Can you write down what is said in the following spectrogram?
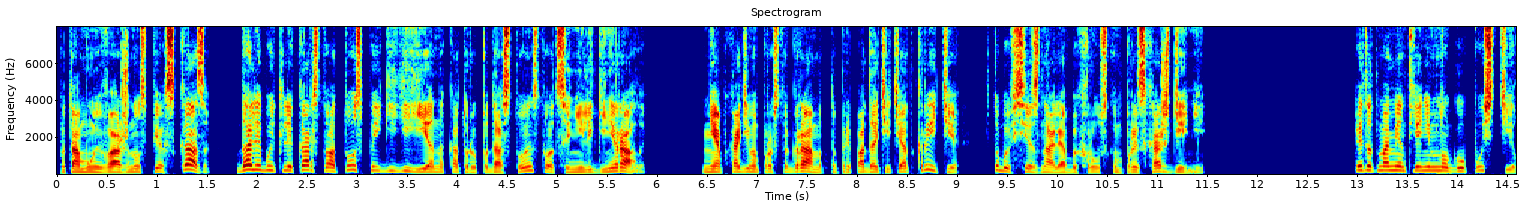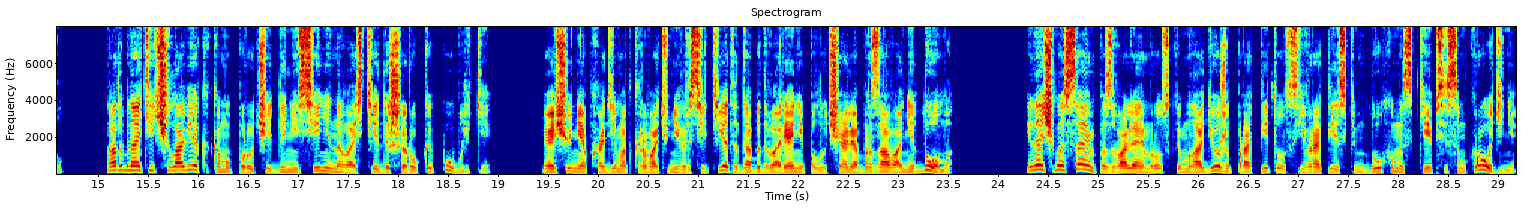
Потому и важен успех сказок. Далее будет лекарство от оспы и гигиена, которую по достоинству оценили генералы. Необходимо просто грамотно преподать эти открытия, чтобы все знали об их русском происхождении. Этот момент я немного упустил. Надо бы найти человека, кому поручить донесение новостей до широкой публики. А еще необходимо открывать университеты, дабы дворяне получали образование дома. Иначе мы сами позволяем русской молодежи пропитываться европейским духом и скепсисом к родине.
